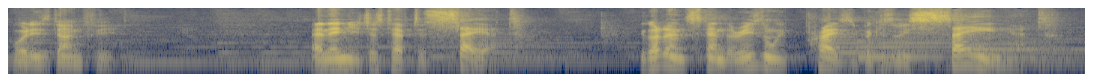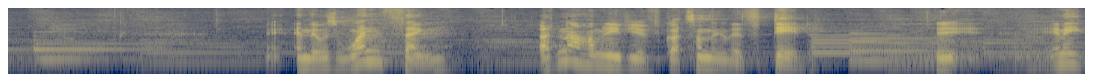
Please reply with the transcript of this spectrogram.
what he's done for you. And then you just have to say it. You've got to understand the reason we praise is because we're saying it. And there was one thing, I don't know how many of you have got something that's dead. Any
